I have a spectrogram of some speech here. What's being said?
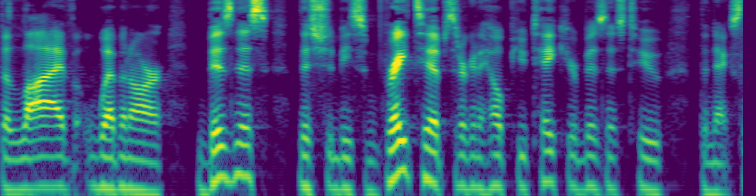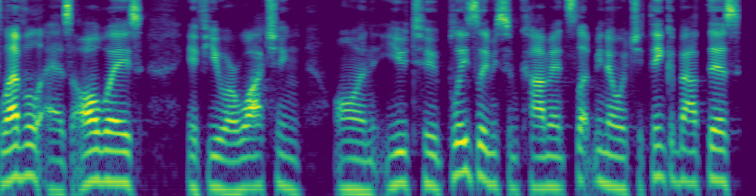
the live webinar business, this should be some great tips that are going to help you take your business to the next level. As always, if you are watching on YouTube, please leave me some comments. Let me know what you think about this.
